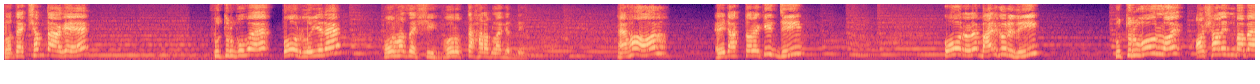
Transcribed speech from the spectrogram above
গত এক সপ্তাহ আগে ফুতুর ববে ওর লইয়ে রে ওর হাজাইছি ওর ওটা খারাপ লাগে দে। এখন এই ডাক্তারে কি জি? ওর ওরে বাইর করে দি। ফুতুর বউ লয় অশালীন ভাবে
